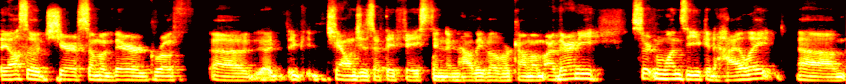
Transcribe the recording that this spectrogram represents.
they also share some of their growth uh, challenges that they faced and, and how they've overcome them. Are there any certain ones that you could highlight? Um,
